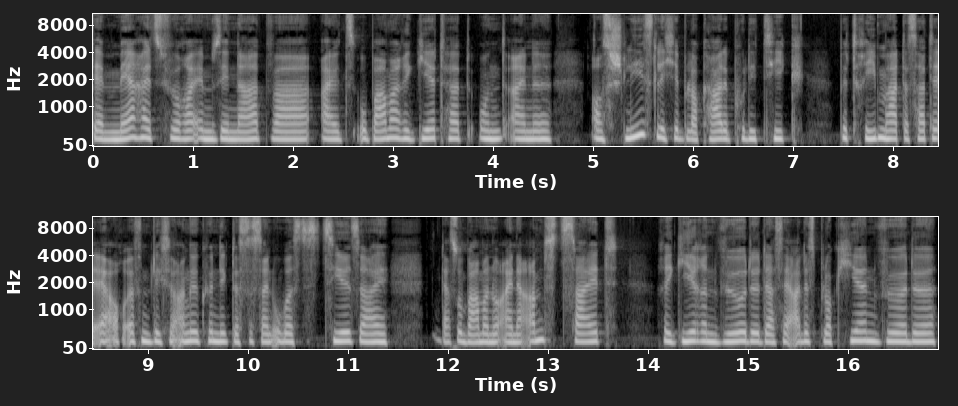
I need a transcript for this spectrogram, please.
der Mehrheitsführer im Senat war, als Obama regiert hat und eine ausschließliche Blockadepolitik betrieben hat. Das hatte er auch öffentlich so angekündigt, dass es sein oberstes Ziel sei, dass Obama nur eine Amtszeit regieren würde, dass er alles blockieren würde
